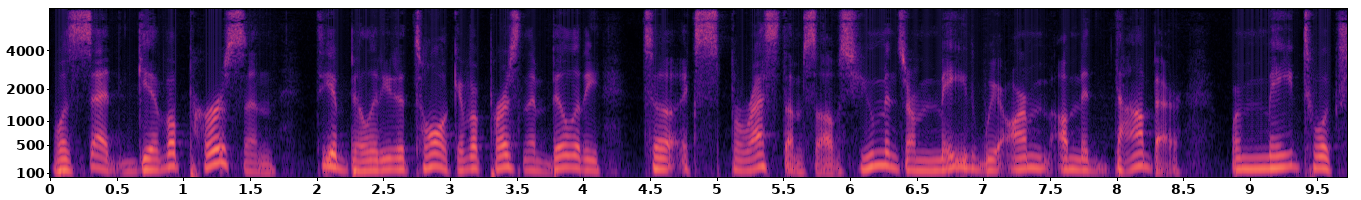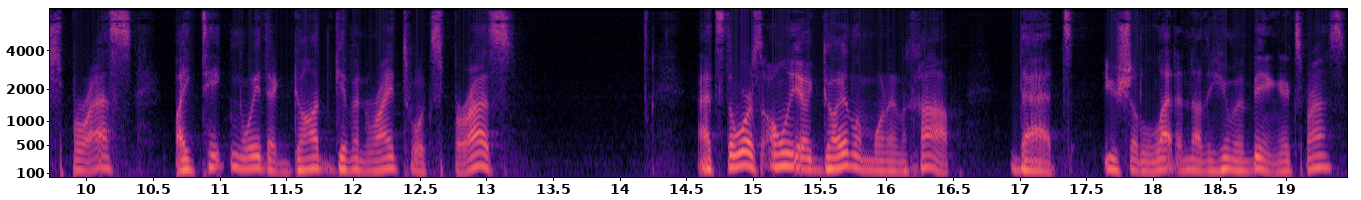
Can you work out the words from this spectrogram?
was said. Give a person the ability to talk, give a person the ability to express themselves. Humans are made, we are a medaber. We're made to express by taking away their God given right to express. That's the worst. Only a goylem one in chap that you should let another human being express.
